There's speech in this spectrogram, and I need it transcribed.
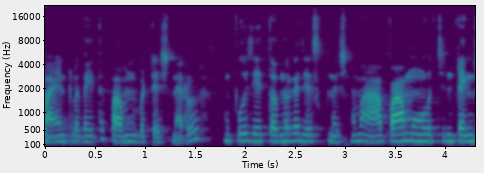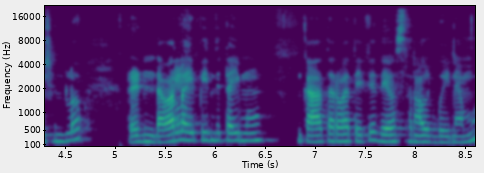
మా ఇంట్లోనైతే పాముని పట్టేసినారు. పూజ తొందరగా చేసుకునేసినాము. ఆ పాము వచ్చిన టెన్షన్లో రెండు అవర్లు అయిపోయింది టైము. ఇంకా ఆ తర్వాత అయితే దేవస్థానాలకు పోయినాము.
